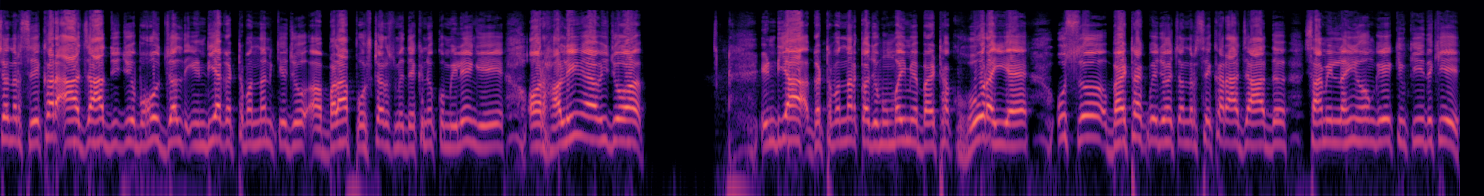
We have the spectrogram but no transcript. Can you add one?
चंद्रशेखर आज़ाद जी जो बहुत जल्द इंडिया गठबंधन के जो बड़ा पोस्टर उसमें देखने को मिलेंगे। और हाल ही में अभी जो इंडिया गठबंधन का जो मुंबई में बैठक हो रही है, उस बैठक में जो है चंद्रशेखर आज़ाद शामिल नहीं होंगे, क्योंकि देखिए,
